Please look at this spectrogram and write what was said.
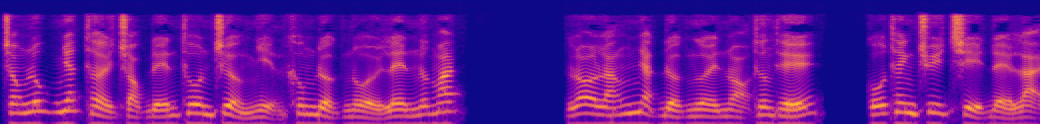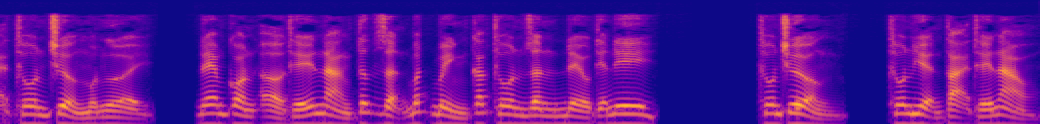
Trong lúc nhất thời chọc đến thôn trưởng nhịn không được nổi lên nước mắt. Lo lắng nhặt được người nọ thương thế, cố thanh truy chỉ để lại thôn trưởng một người, đem còn ở thế nàng tức giận bất bình các thôn dân đều tiến đi. Thôn trưởng, thôn hiện tại thế nào?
